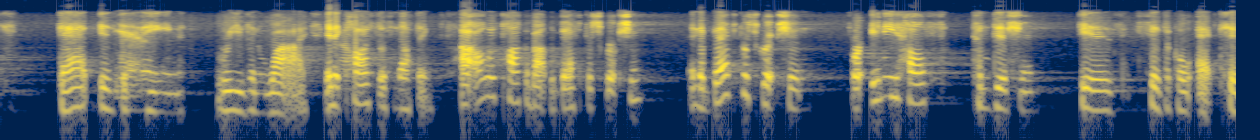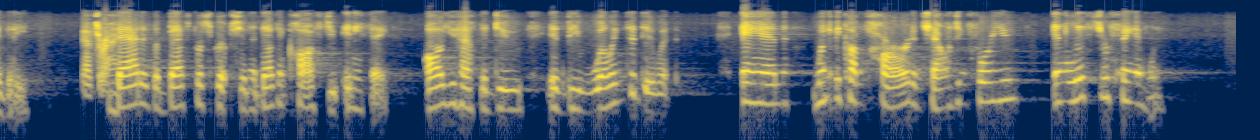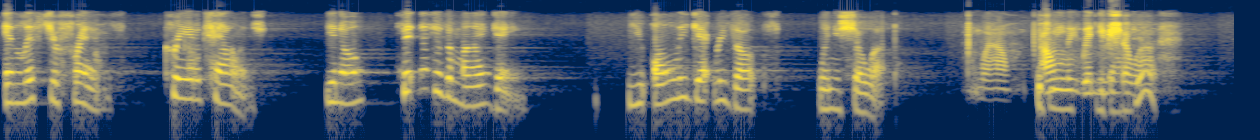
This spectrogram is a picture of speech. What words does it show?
That is yes. the main reason why. And it costs us nothing. I always talk about the best prescription. And the best prescription for any health condition is physical activity. That's right. That is the best prescription. It doesn't cost you anything. All you have to do is be willing to do it. And when it becomes hard and challenging for you, enlist your family, enlist your friends, create a challenge. You know, fitness is a mind game. You only get results when you show up. Wow. Which only when you, you show up.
